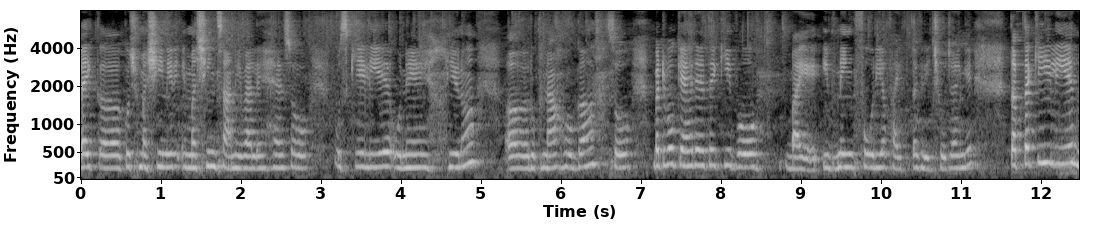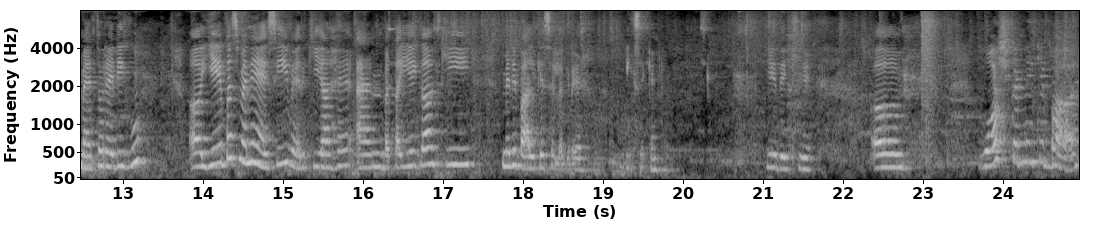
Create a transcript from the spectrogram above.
लाइक like, uh, कुछ मशीनरी मशीन्स आने वाले हैं सो so, उसके लिए उन्हें यू you नो know, uh, रुकना होगा। सो so, बट वो कह रहे थे कि वो बाय इवनिंग फोर या फाइव तक रीच हो जाएँगे। तब तक के लिए मैं तो रेडी हूँ। uh, ये बस मैंने ऐसे ही वेयर किया है। एंड बताइएगा कि मेरे बाल कैसे लग रहे हैं? एक सेकेंड ये देखिए वॉश करने के बाद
